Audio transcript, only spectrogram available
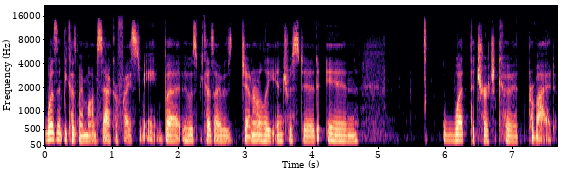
wasn't because my mom sacrificed me, but it was because I was generally interested in what the church could provide.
